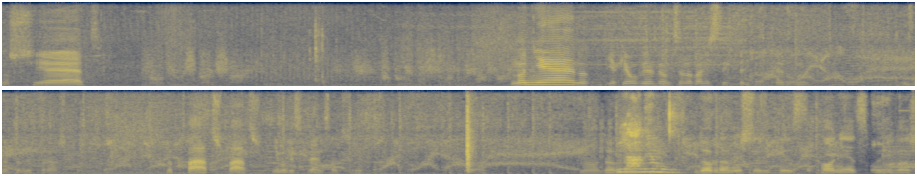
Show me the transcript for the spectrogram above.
No shit. No nie, no jak ja uwielbiam celowanie z tych helikopterów. No, to jest naprawdę porażka. No patrz, patrz, nie mogę skręcać. Nie? No dobra. Ja nie mówię. Dobra, myślę, że to jest koniec, ponieważ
